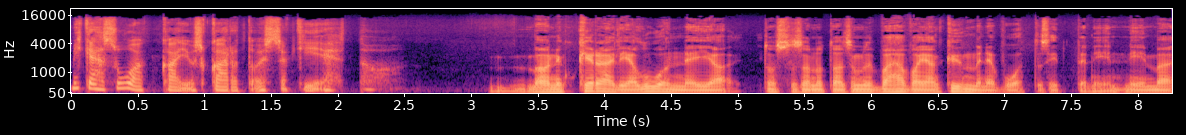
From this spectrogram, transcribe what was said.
Mikä suokkaius kartoissa kiehtoo? Mä oon niin keräilijä luonne ja tuossa sanotaan semmoisen vähän vajaan kymmenen vuotta sitten, niin, niin mä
